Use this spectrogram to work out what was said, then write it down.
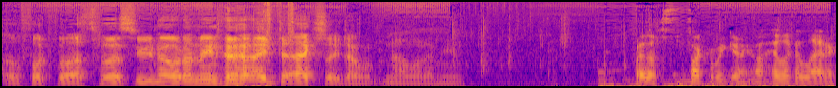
oh fuck, the last of us. You know what I mean? I actually don't know what I mean. Where the fuck are we going? Oh, hey, look a ladder.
